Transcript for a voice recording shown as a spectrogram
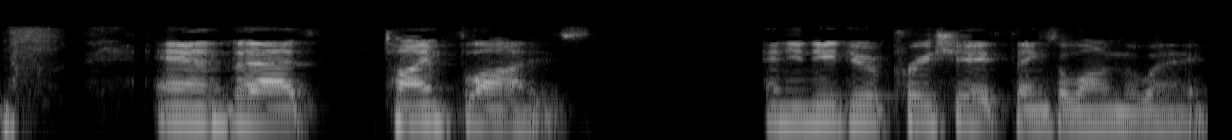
and that time flies and you need to appreciate things along the way.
